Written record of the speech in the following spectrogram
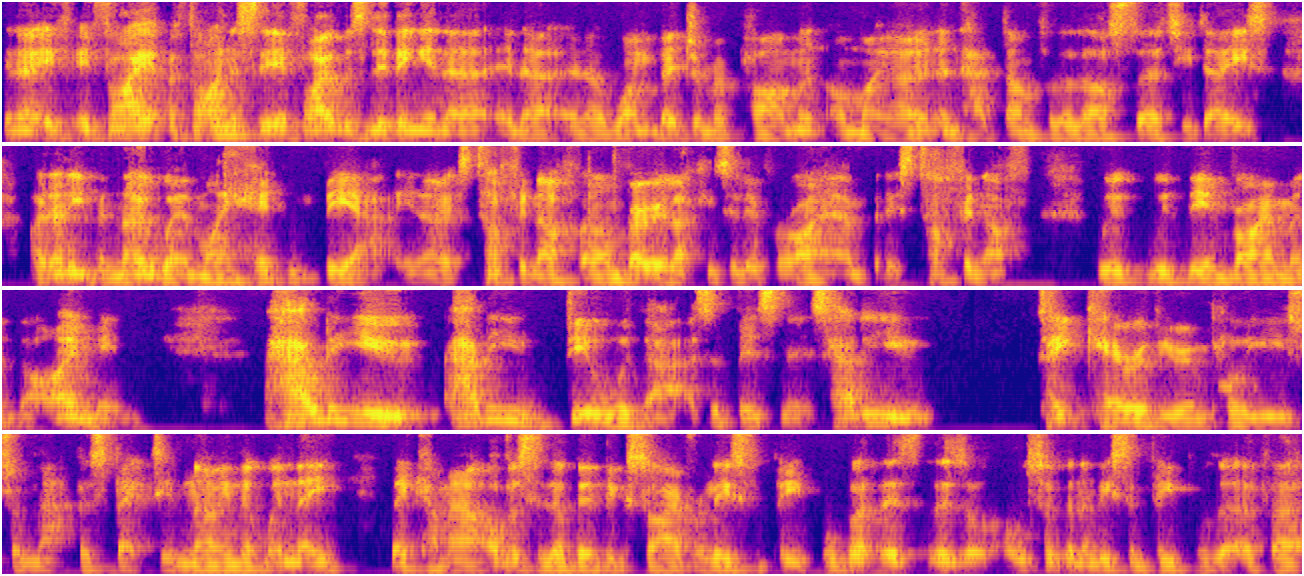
you know if, if i if honestly if i was living in a in a in a one bedroom apartment on my own and had done for the last 30 days i don't even know where my head would be at. You know it's tough enough and i'm very lucky to live where i am but it's tough enough with with the environment that i'm in. How do you how do you deal with that as a business? How do you take care of your employees from that perspective, knowing that when they they come out, obviously there'll be a big sigh of release for people, but there's there's also going to be some people that have. Uh,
